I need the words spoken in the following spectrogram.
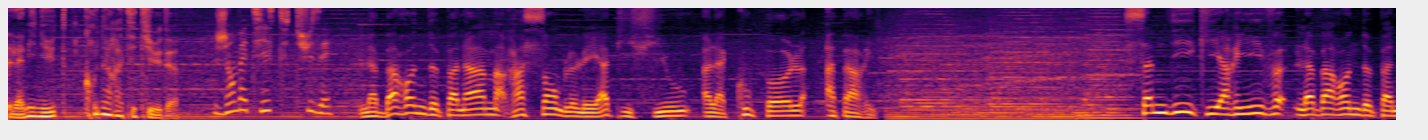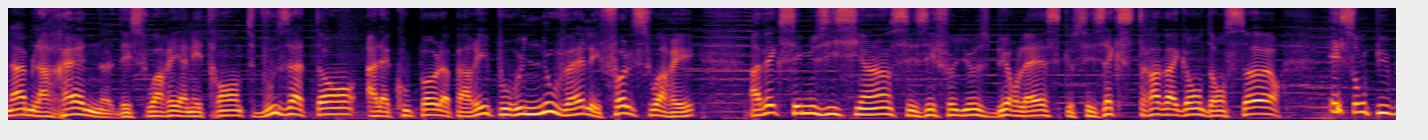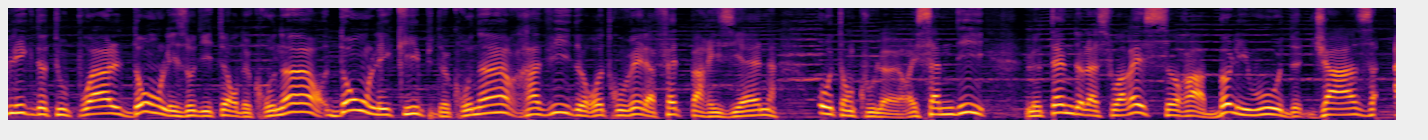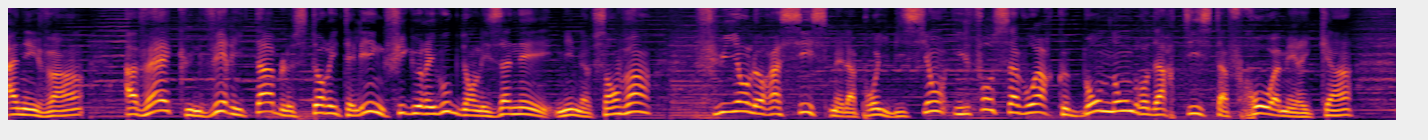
La minute, Kroneur attitude. Jean-Baptiste Tuzet. La baronne de Paname rassemble les Happy Few à la coupole à Paris. Samedi qui arrive, la baronne de Paname, la reine des soirées années 30, vous attend à la coupole à Paris pour une nouvelle et folle soirée avec ses musiciens, ses effeuilleuses burlesques, ses extravagants danseurs et son public de tout poil, dont les auditeurs de Crooner, dont l'équipe de Crooner, ravis de retrouver la fête parisienne haute en couleur. Et samedi, le thème de la soirée sera Bollywood Jazz années 20 avec une véritable storytelling. Figurez-vous que dans les années 1920, fuyant le racisme et la prohibition, il faut savoir que bon nombre d'artistes afro-américains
